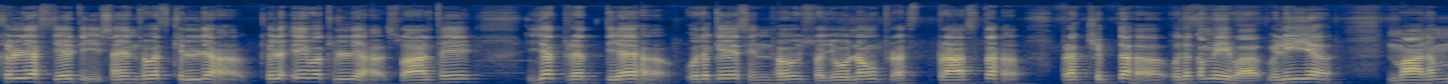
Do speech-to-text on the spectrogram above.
खिल्यश्चेति सैंधवस्खिल्य खिल एव खिल्य, स्वार्थे यत्यय उदके सिंधौ स्वयोनौ प्रास्त, प्रक्षिप्त, उदकमेव विलीयमानम,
